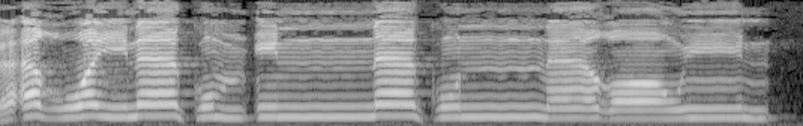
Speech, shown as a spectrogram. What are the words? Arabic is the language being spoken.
فَأَغْوَيْنَاكُمْ إِنَّا كُنَّا غَاوِينَ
